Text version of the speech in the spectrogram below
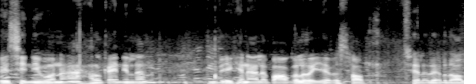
বেশি নিব না হালকাই নিলাম। দেখে না হলে পাগল হয়ে যাবে সব ছেলেদের দল।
